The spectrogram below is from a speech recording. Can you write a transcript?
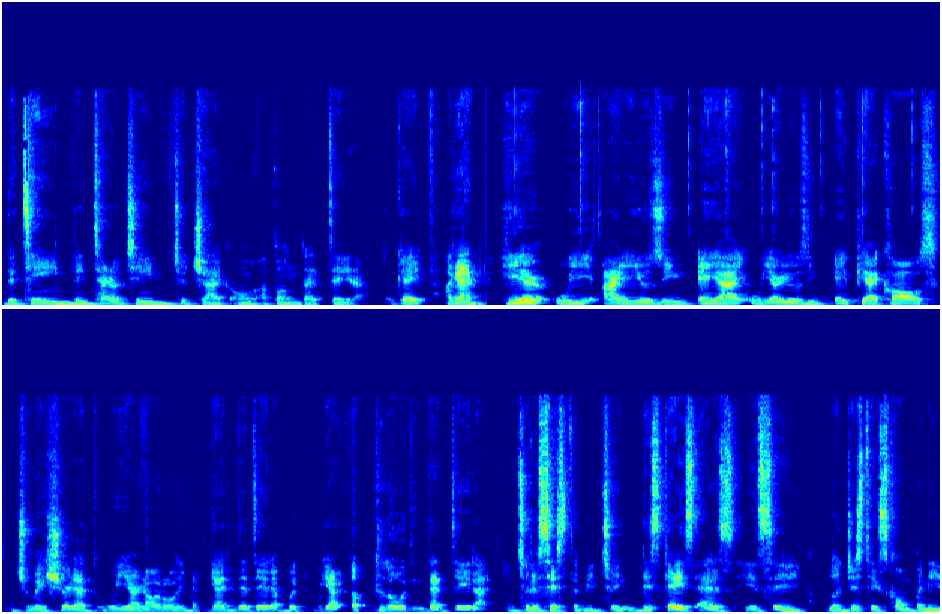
the team, the internal team to check on, upon that data. Okay. Again, here we are using AI, we are using API calls to make sure that we are not only getting the data, but we are uploading that data into the system. Into in this case, as it's a logistics company,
